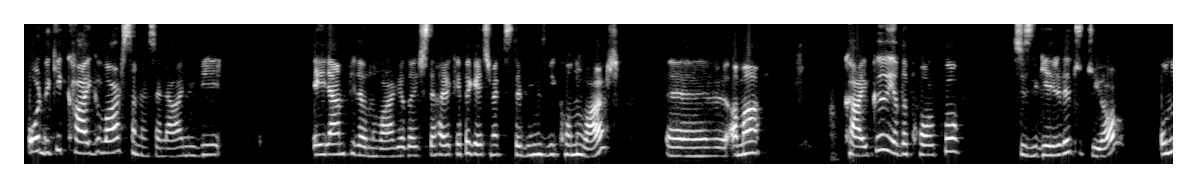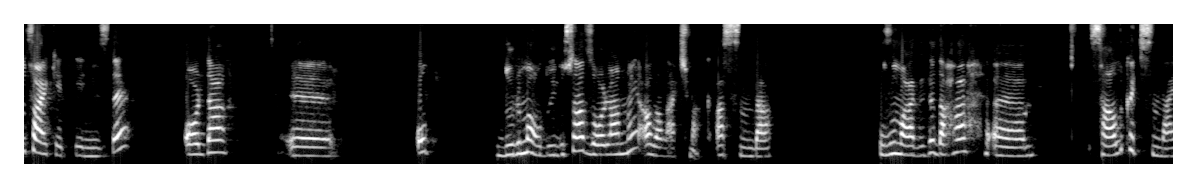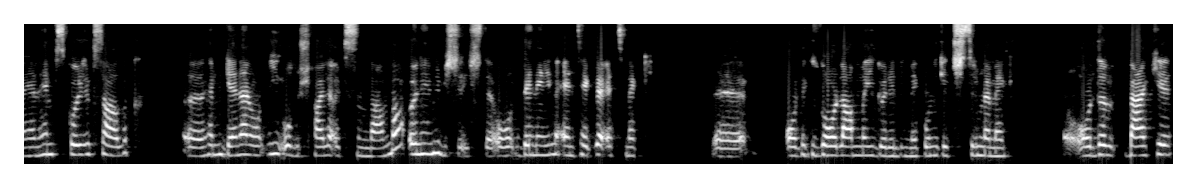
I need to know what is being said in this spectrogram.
Oradaki kaygı varsa mesela hani bir eylem planı var ya da işte harekete geçmek istediğiniz bir konu var. Ee, ama kaygı ya da korku sizi geride tutuyor. Onu fark ettiğinizde orada e, o duruma, o duygusal zorlanmayı alan açmak aslında uzun vadede daha e, sağlık açısından yani hem psikolojik sağlık hem genel o iyi oluş hali açısından da önemli bir şey işte o deneyimi entegre etmek e, oradaki zorlanmayı görebilmek, onu geçiştirmemek orada belki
